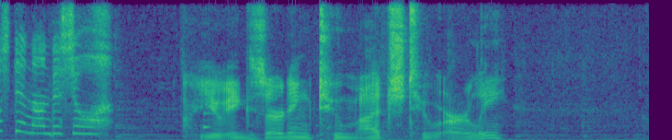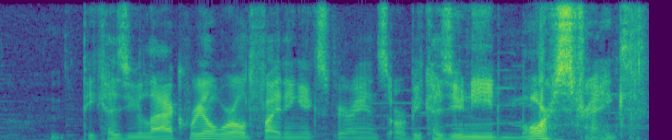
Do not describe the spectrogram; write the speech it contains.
うしてなんでしょう Are you exerting too much too early? Because you lack real world fighting experience or because you need more strength?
